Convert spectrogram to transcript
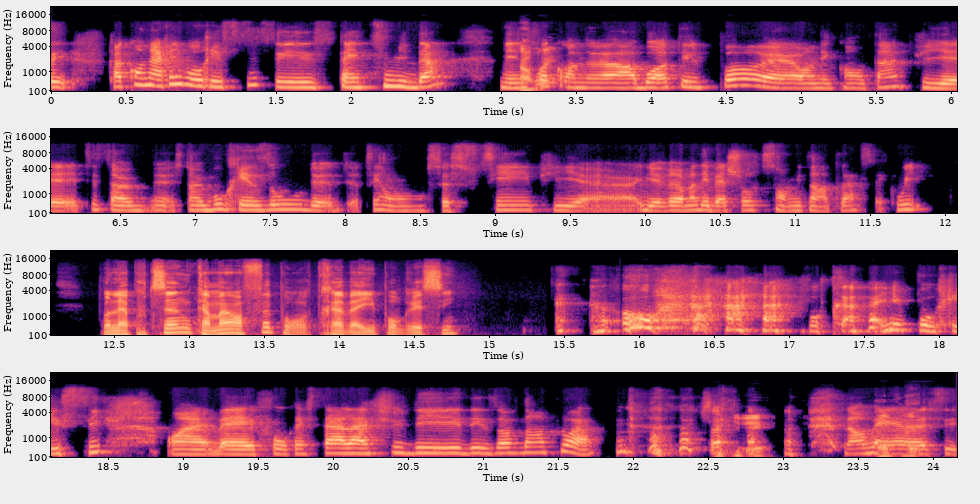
oui. quand on arrive au récit, c'est intimidant. Mais une ah fois qu'on a emboîté le pas, on est content. Puis, c'est un, un, beau réseau de, de on se soutient. Puis, il y a vraiment des belles choses qui sont mises en place. Fait que oui, pour la poutine, comment on fait pour travailler pour Récit? Oh! pour travailler pour Récit, ouais, ben, il faut rester à l'affût des, offres d'emploi. non, mais euh,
